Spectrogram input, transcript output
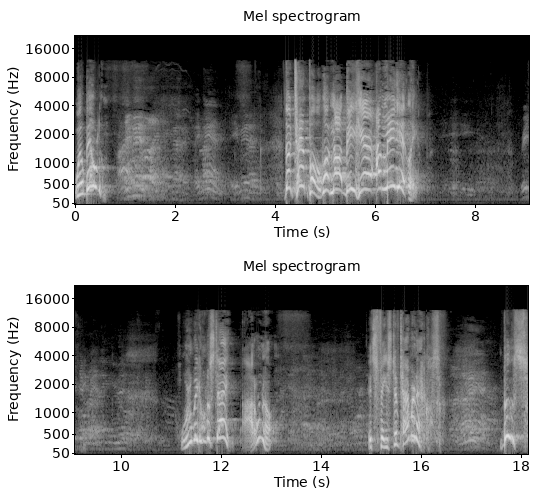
We'll build them. The temple will not be here immediately. Where are we going to stay? I don't know. It's Feast of Tabernacles booths.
